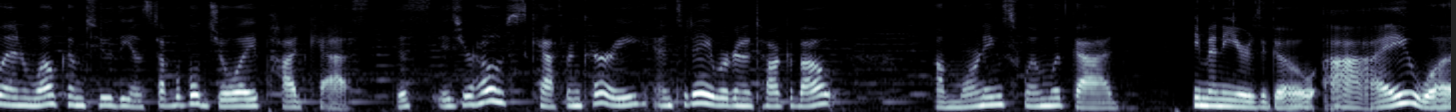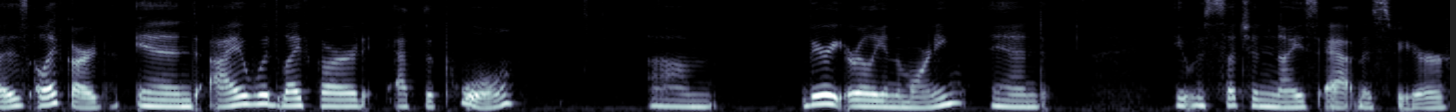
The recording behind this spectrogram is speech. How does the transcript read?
and welcome to the Unstoppable Joy podcast. This is your host, Kathryn Currie, and today we're going to talk about a morning swim with God. Many years ago, I was a lifeguard, and I would lifeguard at the pool um, very early in the morning, and it was such a nice atmosphere.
